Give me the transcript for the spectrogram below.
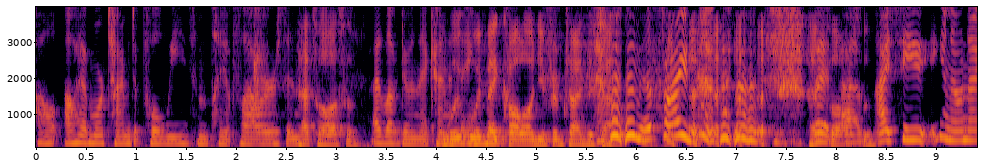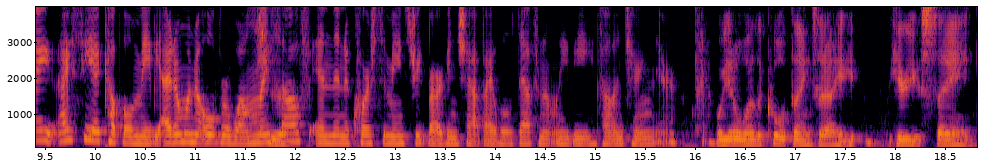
I'll I'll have more time to pull weeds and plant flowers, and That's awesome. I love doing that kind of We, thing. we so- may call on you from time to time. that's fine. That's but um, awesome. I see, you know, and I, I see a couple maybe. I don't want to overwhelm myself. And then, of course, the Main Street Bargain Shop, I will definitely be volunteering there. So, Well, you know, one of the cool things that I hear you saying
